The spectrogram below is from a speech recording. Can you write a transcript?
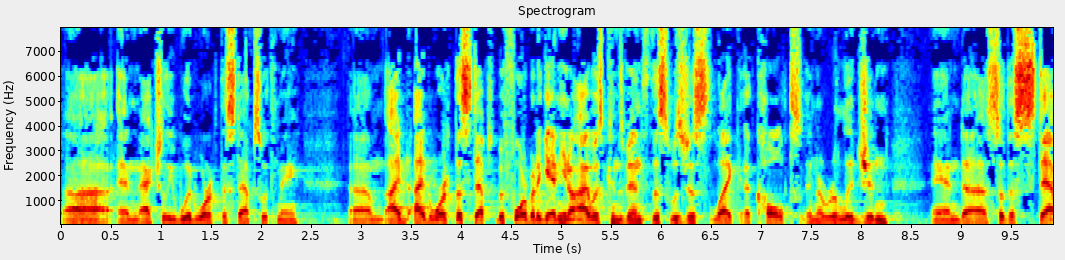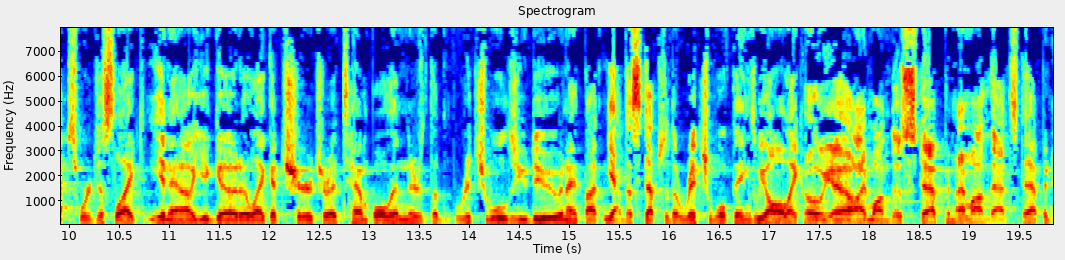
uh, and actually would work the steps with me. Um, I'd, I'd worked the steps before, but again, you know, I was convinced this was just like a cult and a religion. And uh, so the steps were just like, you know, you go to like a church or a temple and there's the rituals you do. And I thought, yeah, the steps are the ritual things. We all like, oh yeah, I'm on this step and I'm on that step. And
